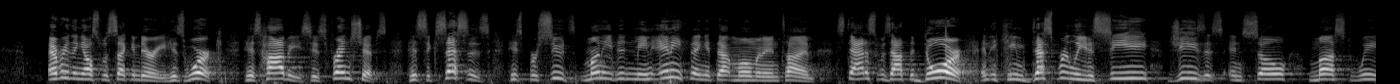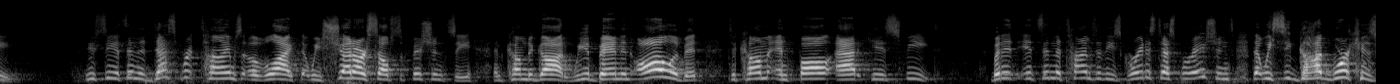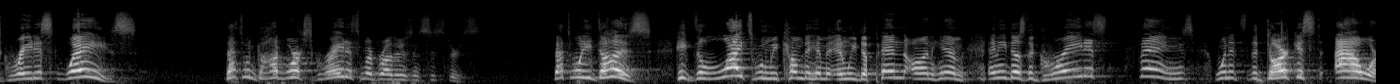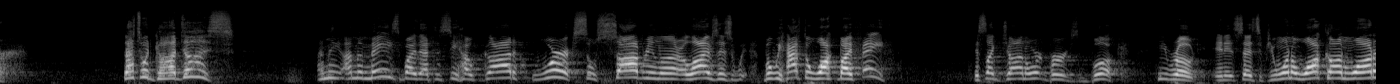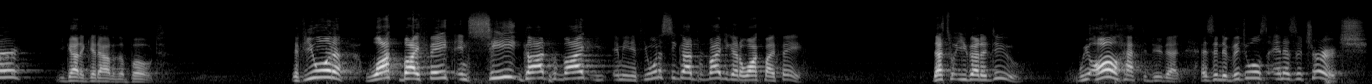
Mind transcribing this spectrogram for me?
Everything else was secondary his work, his hobbies, his friendships, his successes, his pursuits. Money didn't mean anything at that moment in time. Status was out the door, and he came desperately to see Jesus, and so must we. You see, it's in the desperate times of life that we shed our self sufficiency and come to God. We abandon all of it to come and fall at His feet. But it, it's in the times of these greatest desperations that we see God work His greatest ways. That's when God works greatest, my brothers and sisters. That's what He does. He delights when we come to Him and we depend on Him. And He does the greatest things when it's the darkest hour. That's what God does. I mean, I'm amazed by that to see how God works so sovereignly in our lives, as we, but we have to walk by faith. It's like John Ortberg's book he wrote, and it says, if you want to walk on water, you got to get out of the boat. If you want to walk by faith and see God provide, I mean, if you want to see God provide, you got to walk by faith. That's what you got to do. We all have to do that as individuals and as a church.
